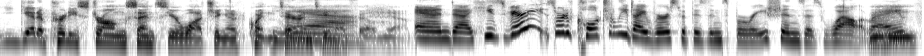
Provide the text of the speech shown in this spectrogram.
you get a pretty strong sense you're watching a Quentin Tarantino Yeah. film. Yeah. And uh, he's very sort of culturally diverse with his inspirations as well, right? Mm-hmm.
